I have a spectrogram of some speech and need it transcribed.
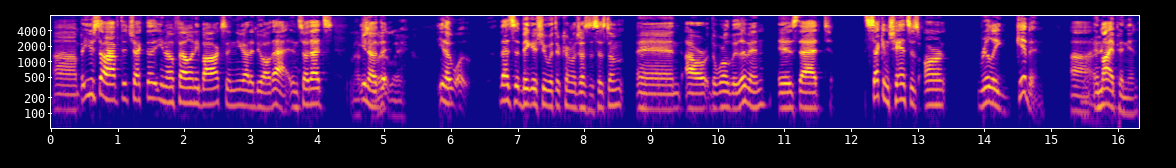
um, but you still have to check the you know felony box, and you got to do all that, and so that's You know, the- you know that's a big issue with the criminal justice system and our the world we live in is that second chances aren't really given, uh, in my opinion.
